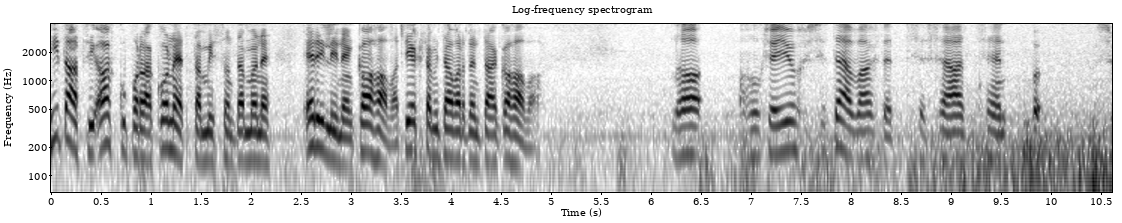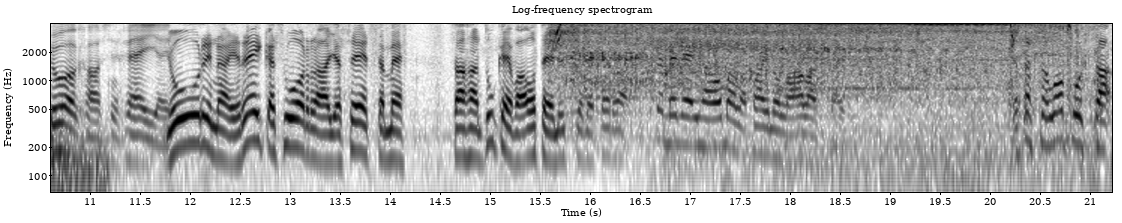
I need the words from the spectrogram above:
Hitachi akkupora-konetta, missä on tämmönen erillinen kahava. Tiedätkö sä, mitä varten tää kahava on? No, onko se juuri sitä varten, että sä saat sen suoraan sen reijän? Juuri näin, reikä suoraan ja se, että me saadaan tukeva ote nyt, kun me pora... se menee ihan omalla painolla alaspäin. Ja tässä lopussa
